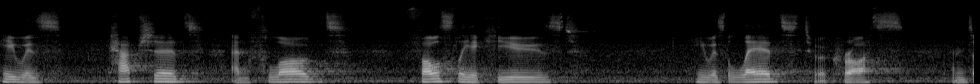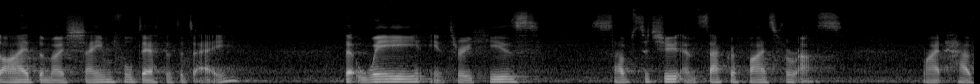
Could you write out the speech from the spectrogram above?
He was captured and flogged, falsely accused he was led to a cross and died the most shameful death of the day, that we, through his substitute and sacrifice for us, might have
